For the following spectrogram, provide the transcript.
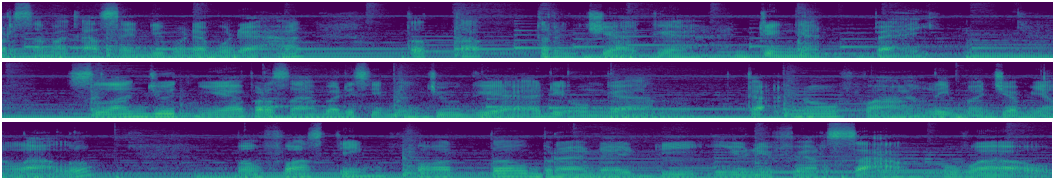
bersama Kak Sandy mudah-mudahan tetap terjaga dengan baik. Selanjutnya persahabat disimak juga di unggahan Kak Nova 5 jam yang lalu memposting foto berada di Universal. Wow,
